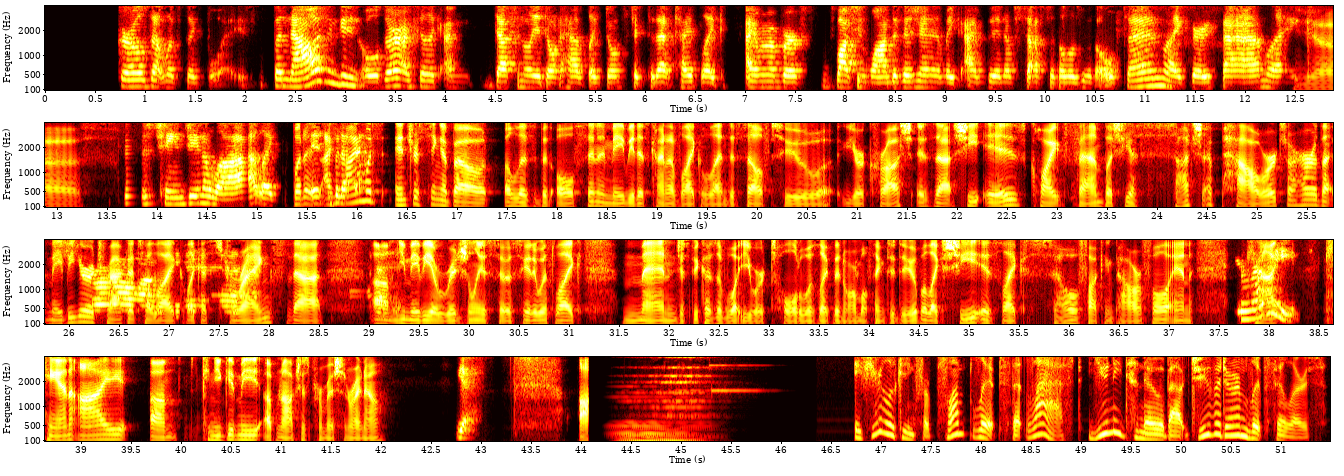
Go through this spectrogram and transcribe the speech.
girls that looked like boys. But now as I'm getting older, I feel like I'm definitely don't have like don't stick to that type. Like I remember watching WandaVision and like I've been obsessed with Elizabeth Olsen, like very femme, like yes. just changing a lot. Like But I, It- I but find I- what's interesting about Elizabeth Olsen, and maybe this kind of like lends itself to your crush, is that she is quite femme, but she has such a power to her that maybe you're attracted to Oh, like like a strength that um, you Yes. maybe originally associated with like men just because of what you were told was like the normal thing to do. But like she is like so fucking powerful, and You're Can I- right. can I? Um, can you give me obnoxious permission right now? yes. If you're looking for plump lips that last, you need to know about Juvederm lip fillers.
